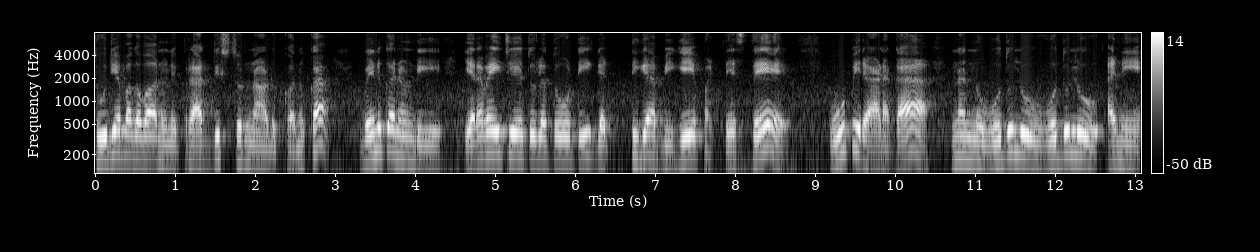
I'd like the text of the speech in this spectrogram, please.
సూర్యభగవానుని ప్రార్థిస్తున్నాడు కనుక వెనుక నుండి ఇరవై చేతులతోటి గట్టిగా బిగి పట్టేస్తే ఊపిరాడక నన్ను వదులు వదులు అని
